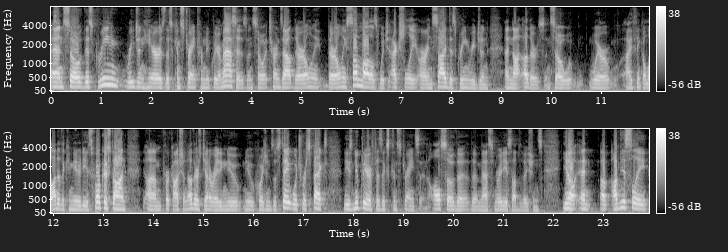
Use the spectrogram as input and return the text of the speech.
And so this green region here is this constraint from nuclear masses. And so it turns out there are only, there are only some models which actually are inside this green region and not others. And so where I think a lot of the community is focused on, um, others generating new, new equations of state which respect these nuclear physics constraints and also the, the mass and radius observations. You know, and uh, obviously,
